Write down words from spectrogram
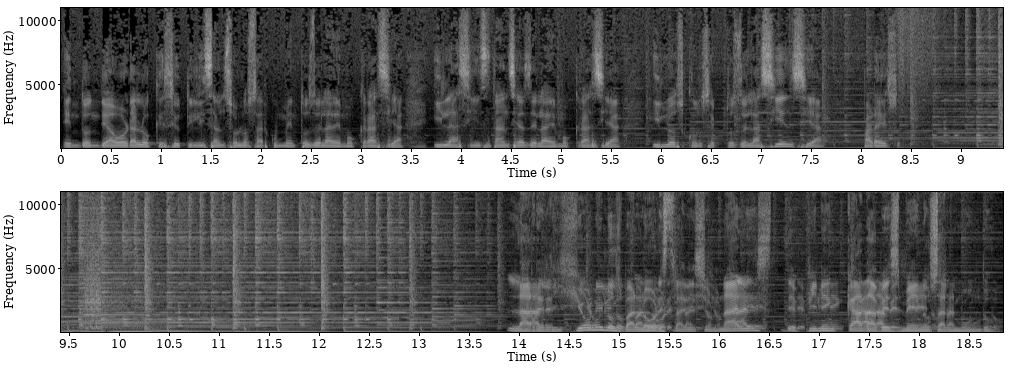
en donde ahora lo que se utilizan son los argumentos de la democracia y las instancias de la democracia y los conceptos de la ciencia para eso. La religión y los valores tradicionales definen cada vez menos al mundo.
